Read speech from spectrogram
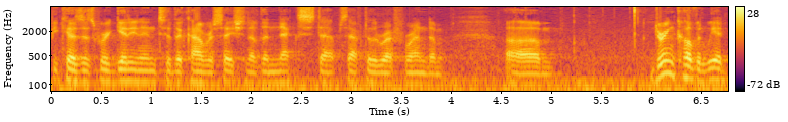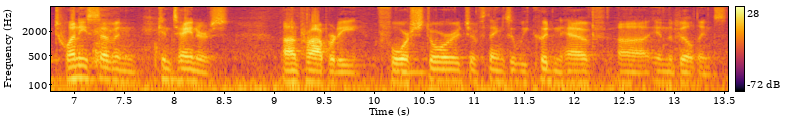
because as we're getting into the conversation of the next steps after the referendum, um, during COVID, we had 27 containers on property for storage of things that we couldn't have uh, in the buildings.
